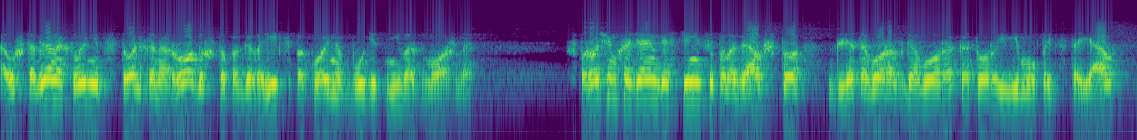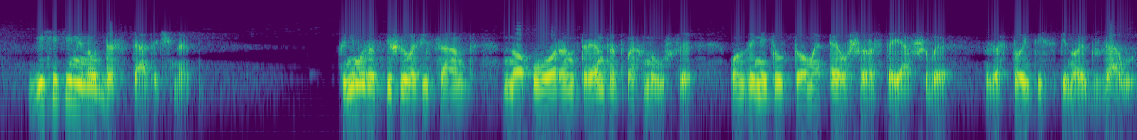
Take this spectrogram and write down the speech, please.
а уж тогда нахлынет столько народу, что поговорить спокойно будет невозможно. Впрочем, хозяин гостиницы полагал, что для того разговора, который ему предстоял, десяти минут достаточно. К нему заспешил официант, но Уоррен Трент отмахнулся. Он заметил Тома Элшера, стоявшего за стойкой спиной к залу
